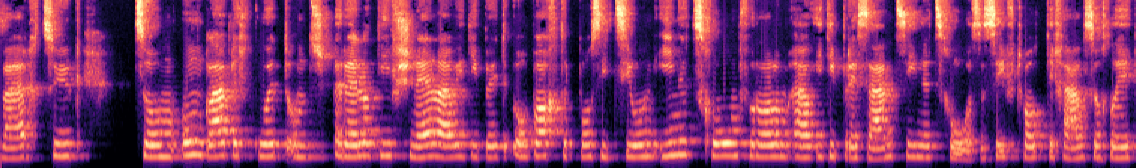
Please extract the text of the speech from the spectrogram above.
Werkzeug, zum unglaublich gut und relativ schnell auch in die Beobachterposition reinzukommen und vor allem auch in die Präsenz reinzukommen. Also SIFT holt dich auch so ein bisschen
